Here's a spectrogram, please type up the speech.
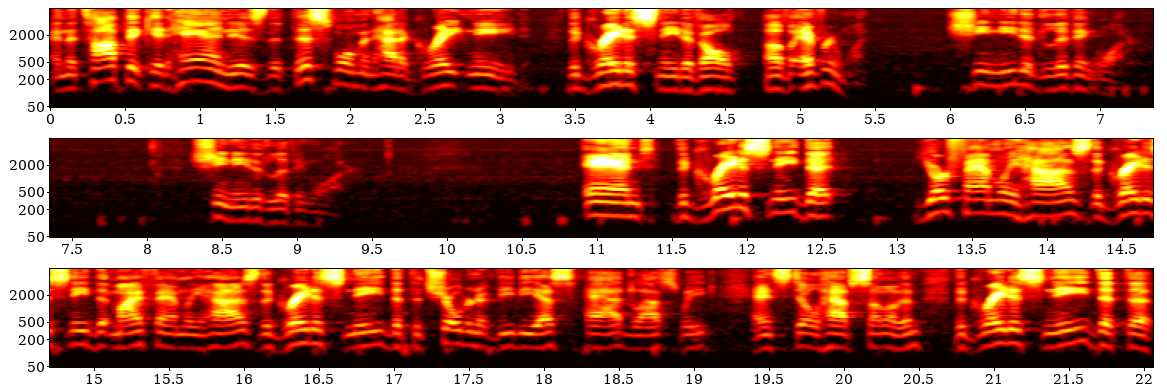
And the topic at hand is that this woman had a great need, the greatest need of all of everyone. She needed living water. She needed living water. And the greatest need that your family has, the greatest need that my family has, the greatest need that the children at VBS had last week and still have some of them, the greatest need that the,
